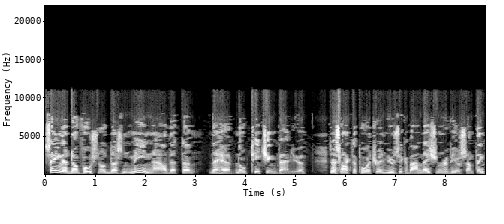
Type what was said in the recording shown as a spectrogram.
Saying that devotional doesn't mean now that uh, they have no teaching value. Just like the poetry and music of our nation reveals something,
